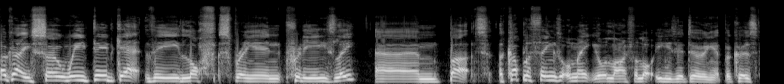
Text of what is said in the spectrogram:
Okay, so we did get the LOF spring in pretty easily, um, but a couple of things that will make your life a lot easier doing it because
